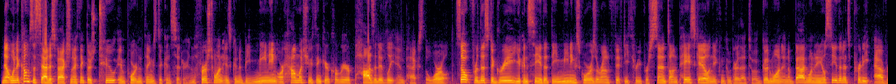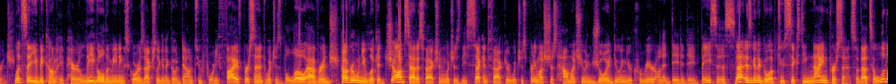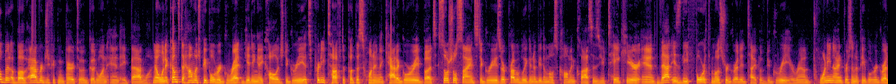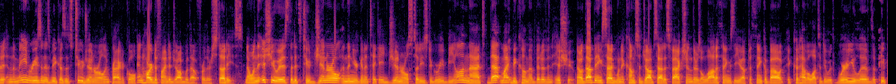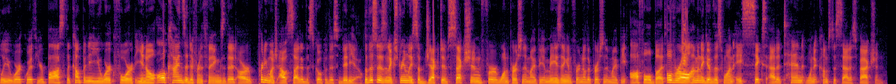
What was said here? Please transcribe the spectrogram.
Now, when it comes to satisfaction, I think there's two important things to consider. And the first one is gonna be meaning or how much you think your career positively impacts the world. So for this degree, you can see that the meaning score is around 53% on PayScale, and you can compare that to a good one and a bad one, and you'll see that it's pretty average. Let's say you become a paralegal, the meaning score is actually gonna go down to 45%, which is below average. However, when you look at job satisfaction, which is the second factor, which is pretty much just how much you enjoy enjoy doing your career on a day-to-day -day basis, that is gonna go up to 69%. So that's a little bit above average if you compare it to a good one and a bad one. Now, when it comes to how much people regret getting a college degree, it's pretty tough to put this one in a category, but social science degrees are probably gonna be the most common classes you take here, and that is the fourth most regretted type of degree. Around 29% of people regret it, and the main reason is because it's too general and practical and hard to find a job without further studies. Now, when the issue is that it's too general, general and then you're going to take a general studies degree beyond that, that might become a bit of an issue. Now that being said, when it comes to job satisfaction, there's a lot of things that you have to think about. It could have a lot to do with where you live, the people you work with, your boss, the company you work for, you know, all kinds of different things that are pretty much outside of the scope of this video. So this is an extremely subjective section. For one person it might be amazing and for another person it might be awful, but overall I'm going to give this one a 6 out of 10 when it comes to satisfaction.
